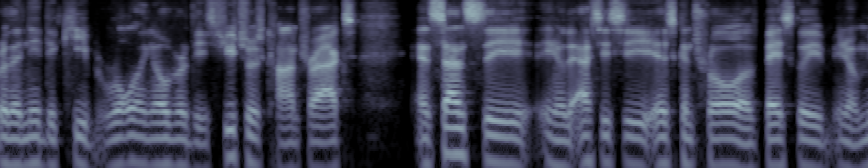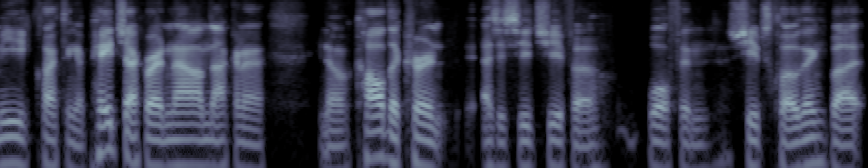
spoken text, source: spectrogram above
where they need to keep rolling over these futures contracts. And since the you know the SEC is control of basically you know me collecting a paycheck right now, I'm not going to you know call the current SEC chief a wolf in sheep's clothing, but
